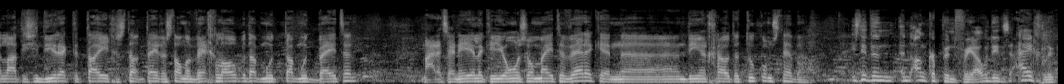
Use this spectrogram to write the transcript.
laat hij zijn directe tegenstander weglopen. Dat moet, dat moet beter. Maar het zijn heerlijke jongens om mee te werken en die een grote toekomst hebben. Is dit een, een ankerpunt voor jou? Want dit is eigenlijk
